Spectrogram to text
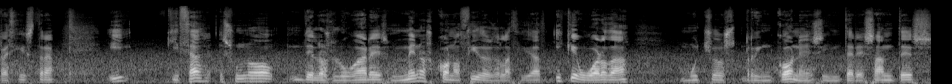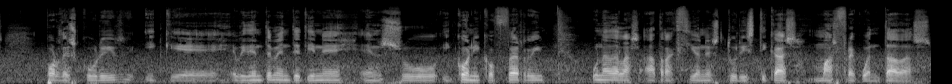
registra y quizás es uno de los lugares menos conocidos de la ciudad y que guarda muchos rincones interesantes por descubrir y que evidentemente tiene en su icónico ferry una de las atracciones turísticas más frecuentadas.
